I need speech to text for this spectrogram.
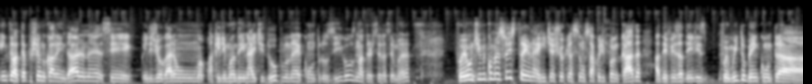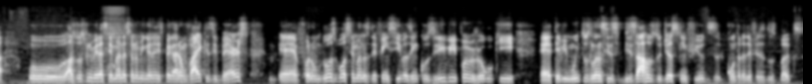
Então, até puxando o calendário, né? Se, eles jogaram uma, aquele Monday Night duplo, né? Contra os Eagles na terceira semana. Foi um time que começou estranho, né? A gente achou que ia ser um saco de pancada. A defesa deles foi muito bem contra o, as duas primeiras semanas, se eu não me engano, eles pegaram Vikings e Bears. É, foram duas boas semanas defensivas, inclusive foi um jogo que é, teve muitos lances bizarros do Justin Fields contra a defesa dos Bucks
